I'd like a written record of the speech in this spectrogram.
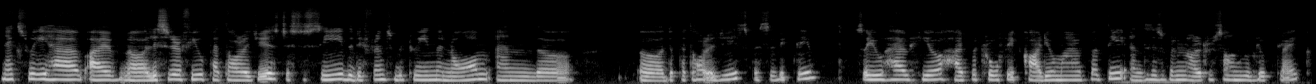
Next we have, I've uh, listed a few pathologies just to see the difference between the norm and the, uh, the pathology specifically. So you have here hypertrophic cardiomyopathy and this is what an ultrasound would look like.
